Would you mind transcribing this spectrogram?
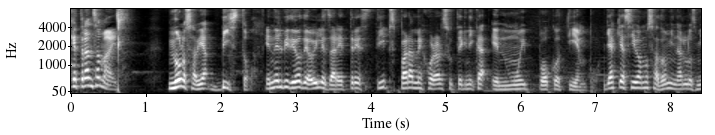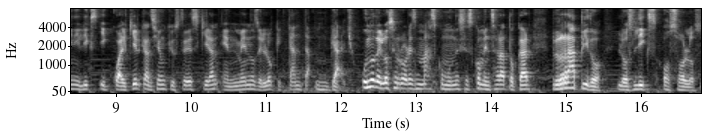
qué tranza más! No los había visto. En el video de hoy les daré tres tips para mejorar su técnica en muy poco tiempo, ya que así vamos a dominar los mini licks y cualquier canción que ustedes quieran en menos de lo que canta un gallo. Uno de los errores más comunes es comenzar a tocar rápido los licks o solos.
